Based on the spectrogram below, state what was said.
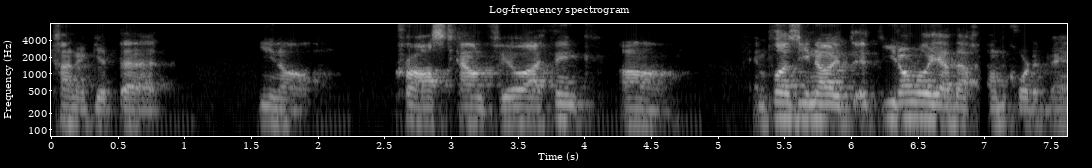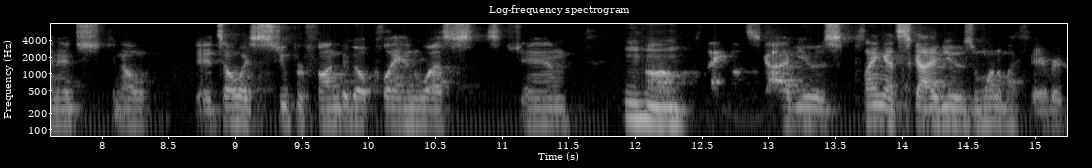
kind of get that, you know, cross town feel. I think, um, and plus, you know, it, it, you don't really have that home court advantage. You know, it's always super fun to go play in West's gym. Mm-hmm. Um, playing on Skyview is playing at Skyview is one of my favorite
